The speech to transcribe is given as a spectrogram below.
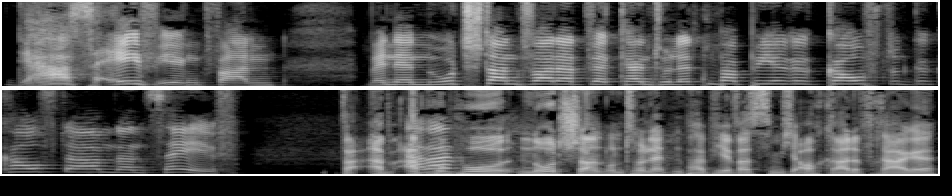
Ja, safe irgendwann. Wenn der Notstand war, dass wir kein Toilettenpapier gekauft und gekauft haben, dann safe. Ab- Apropos Notstand und Toilettenpapier, was ich mich auch gerade frage,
